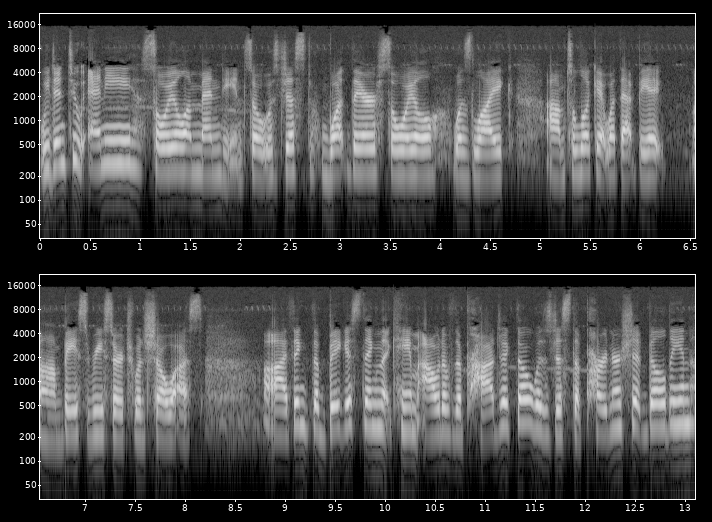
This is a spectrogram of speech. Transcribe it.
We didn't do any soil amending, so it was just what their soil was like um, to look at what that ba- um, base research would show us. I think the biggest thing that came out of the project, though, was just the partnership building.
